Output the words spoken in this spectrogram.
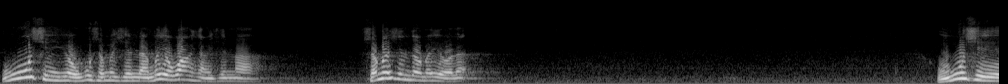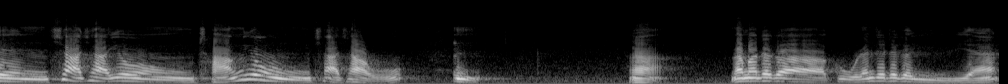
无心用，无什么心呢？没有妄想心呐，什么心都没有了。无心恰恰用，常用恰恰无。啊，那么这个古人的这个语言，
